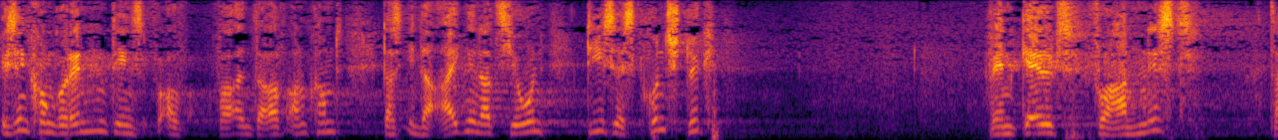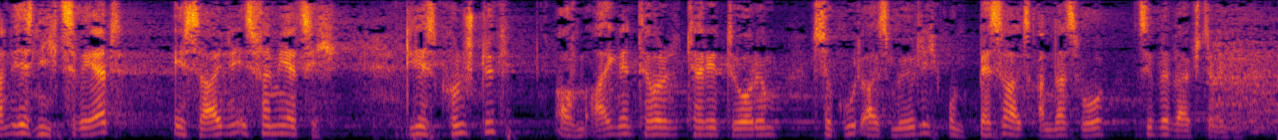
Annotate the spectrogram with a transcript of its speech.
Es sind Konkurrenten, denen es vor allem darauf ankommt, dass in der eigenen Nation dieses Kunststück, wenn Geld vorhanden ist, dann ist es nichts wert, es sei denn, es vermehrt sich. Dieses Kunststück auf dem eigenen Territorium so gut als möglich und besser als anderswo zu bewerkstelligen.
